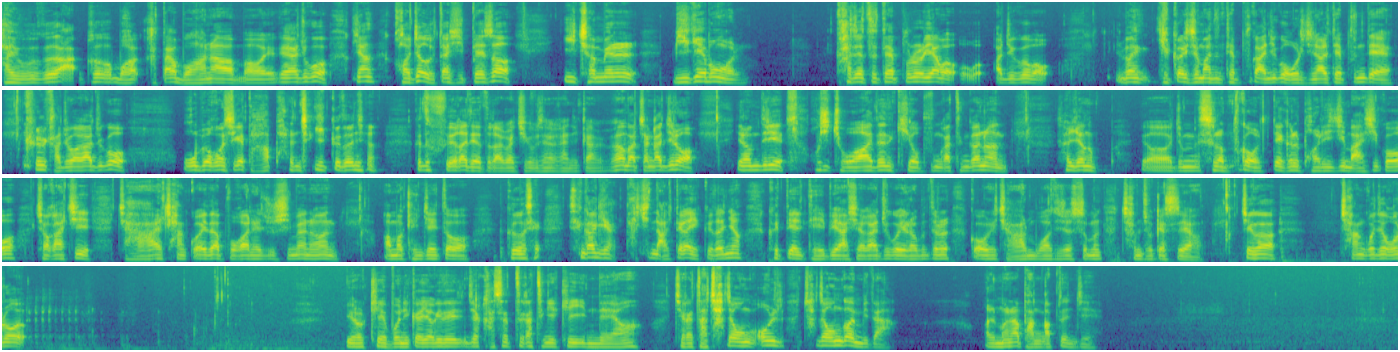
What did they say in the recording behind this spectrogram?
아유, 그, 그, 뭐, 갖다가 뭐 하나, 뭐, 해가지고 그냥 거저 얻다시피 해서 2천 매를 미개봉을 카세트 테이프를 그냥 아주 그 일반 길거리에서 만든 테이프가 아니고 오리지널 테이프인데 그걸 가져와 가지고 500원씩에 다 파는 적이 있거든요. 그래서 후회가 되더라고요. 지금 생각하니까. 그와 마찬가지로 여러분들이 혹시 좋아하던 기업품 같은 거는 설령 어, 좀 슬럼프가 올 때 그걸 버리지 마시고 저같이 잘 창고에다 보관해 주시면은 아마 굉장히 또 그 생각이 다시 날 때가 있거든요. 그때를 대비하셔가지고 여러분들을 꼭 잘 모아두셨으면 참 좋겠어요. 제가 참고적으로 이렇게 보니까 여기도 이제 카세트 같은 게 이렇게 있네요. 제가 다 찾아온 오늘 찾아온 겁니다. 얼마나 반갑든지.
